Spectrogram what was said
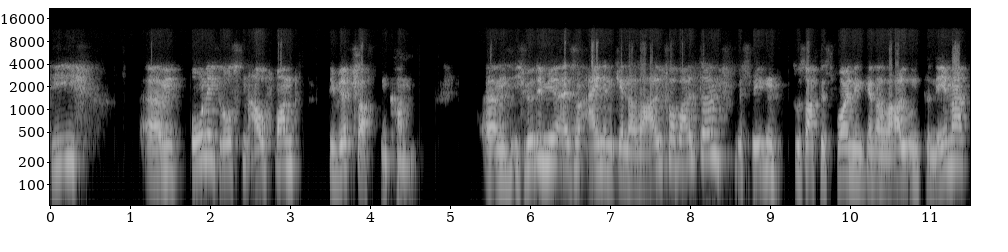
die ich ähm, ohne großen Aufwand bewirtschaften kann. Ähm, ich würde mir also einen Generalverwalter, deswegen, du sagtest vorhin den Generalunternehmer,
